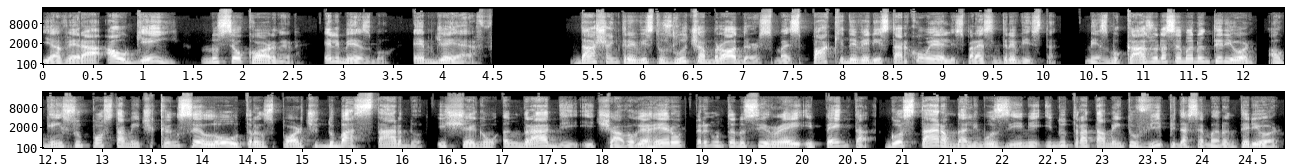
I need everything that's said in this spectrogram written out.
e haverá alguém no seu corner, ele mesmo, MJF. Dasha entrevista os Lucha Brothers, mas Pac deveria estar com eles para essa entrevista. Mesmo caso da semana anterior, alguém supostamente cancelou o transporte do bastardo e chegam Andrade e Chavo Guerreiro perguntando se Rey e Penta gostaram da limusine e do tratamento VIP da semana anterior.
